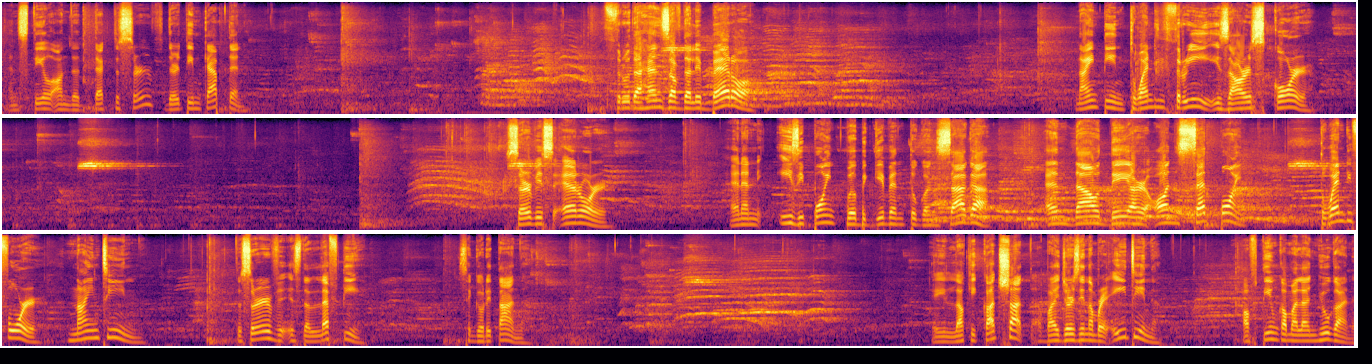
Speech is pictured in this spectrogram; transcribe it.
And still on the deck to serve, their team captain. Through the hands of the libero. 19-23 is our score. Service error. And an easy point will be given to Gonzaga. And now they are on set point. 24-19. To serve is the lefty, Seguritan. A lucky cut shot by jersey number 18 of Team Camalaniugan.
